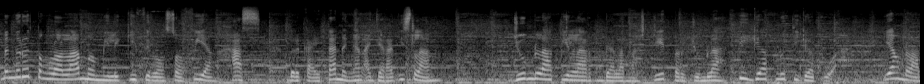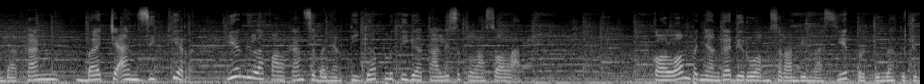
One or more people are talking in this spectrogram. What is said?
menurut pengelola memiliki filosofi yang khas berkaitan dengan ajaran Islam. Jumlah pilar dalam masjid berjumlah 33 buah yang melambangkan bacaan zikir yang dilafalkan sebanyak 33 kali setelah sholat. Kolom penyangga di ruang serambi masjid berjumlah 17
